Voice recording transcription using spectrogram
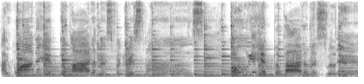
I want a hippopotamus for Christmas. Oh, Only a hippopotamus will do.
